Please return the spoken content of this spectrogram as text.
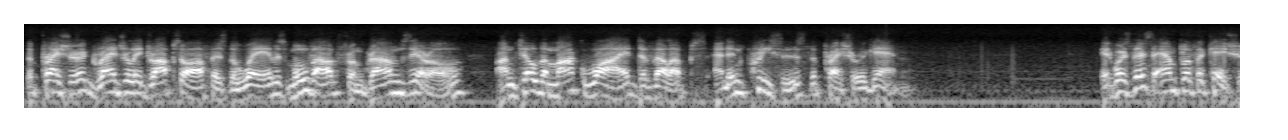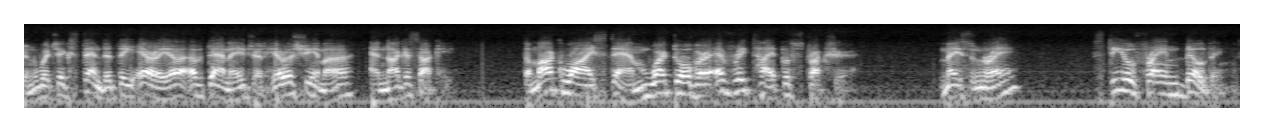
The pressure gradually drops off as the waves move out from ground zero until the Mach Y develops and increases the pressure again. It was this amplification which extended the area of damage at Hiroshima and Nagasaki. The Mach Y stem worked over every type of structure. Masonry, steel frame buildings,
